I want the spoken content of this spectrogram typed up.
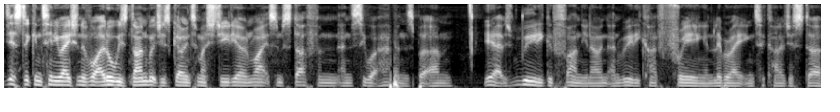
just a continuation of what I'd always done, which is go into my studio and write some stuff and, and see what happens. But um, yeah, it was really good fun, you know, and, and really kind of freeing and liberating to kind of just uh,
